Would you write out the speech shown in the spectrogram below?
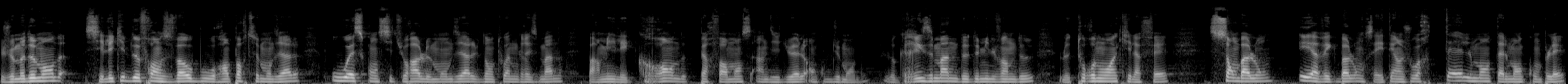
Je me demande si l'équipe de France va au bout, remporte ce mondial, où est-ce qu'on situera le mondial d'Antoine Griezmann parmi les grandes performances individuelles en Coupe du Monde? Le Griezmann de 2022, le tournoi qu'il a fait, sans ballon, et avec ballon. Ça a été un joueur tellement, tellement complet.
